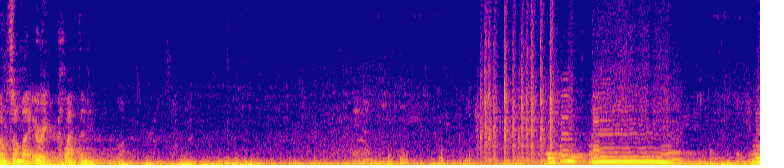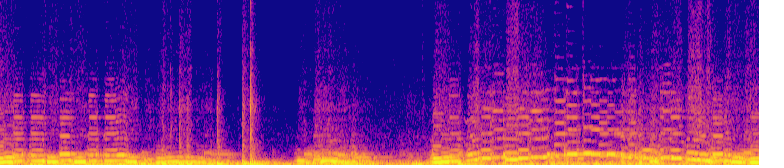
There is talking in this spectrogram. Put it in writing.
know, sung by Eric Clapton.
